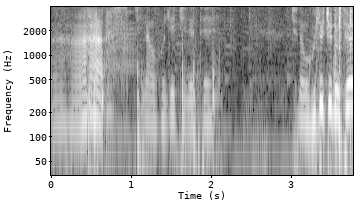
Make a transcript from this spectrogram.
Аа чи намайг хүлээж ийнэ те. Чи намайг хүлээж ийнэ те.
